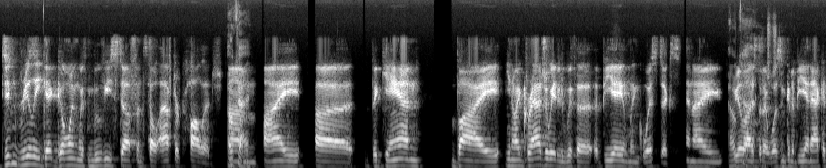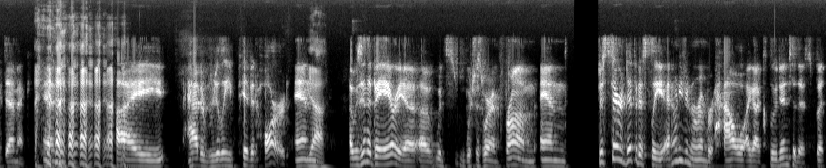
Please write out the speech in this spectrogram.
didn't really get going with movie stuff until after college. Okay. Um, I uh, began by you know I graduated with a, a BA in linguistics, and I Okay. realized that I wasn't going to be an academic, and I had to really pivot hard. And yeah. I was in the Bay Area, uh, which which is where I'm from, and just serendipitously, I don't even remember how I got clued into this, but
